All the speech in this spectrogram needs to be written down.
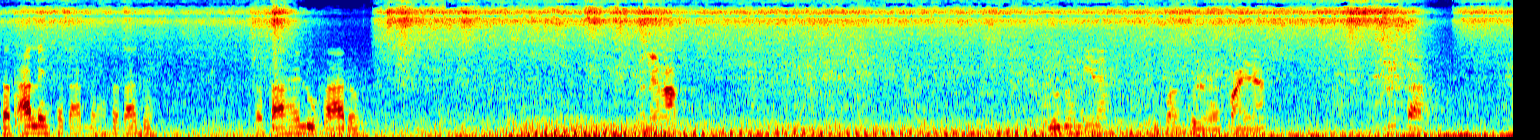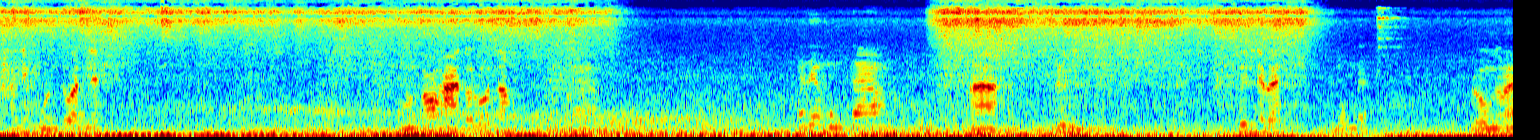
สตาร์ทเลยสตาร์ทลงสตาร์ทดูสตาร์ทให้ลูกค้าดูอันนี้ครับดูตรงนี้นะดูความสูงหัวไฟนะนี่ตัดอันนี้หมุนตัวเนี่ย หมุนเข้าหาตัวรถเนาะไม่ได้หมุนตาม อ่า ขึ้น ขึ้นได้ไหมลงเลยลงใช่ไหม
